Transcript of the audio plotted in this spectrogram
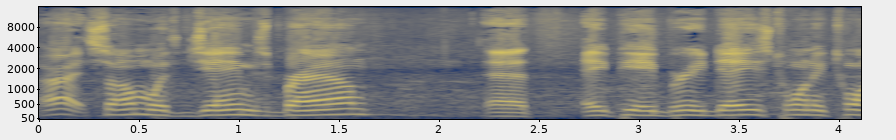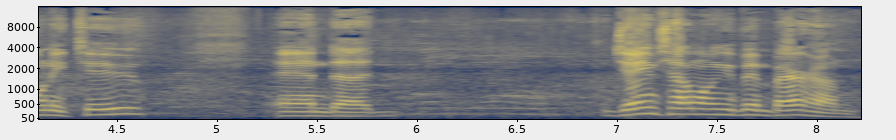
All right, so I'm with James Brown at APA Breed Days 2022. And uh, James, how long you been bear hunting?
